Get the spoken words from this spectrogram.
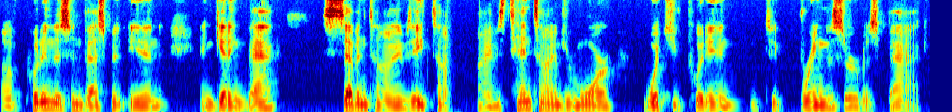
of putting this investment in and getting back seven times, eight times, 10 times or more what you've put in to bring the service back.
